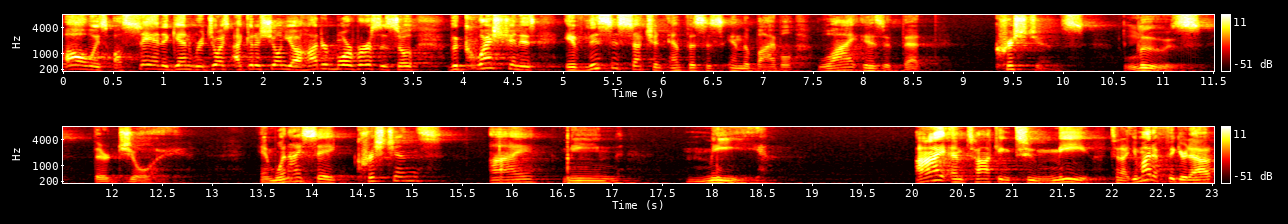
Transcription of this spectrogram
always. I'll say it again, rejoice. I could have shown you a hundred more verses. So the question is if this is such an emphasis in the Bible, why is it that Christians lose their joy. And when I say Christians, I mean me. I am talking to me tonight. You might have figured out,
